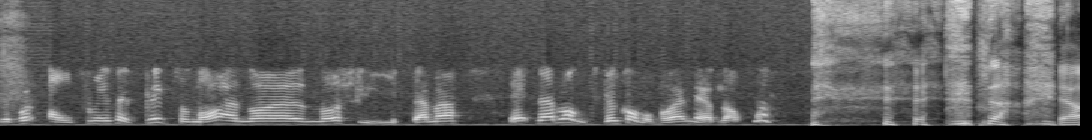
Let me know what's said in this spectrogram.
de får altfor mye selvtillit, så nå, nå, nå sliter jeg med det det er vanskelig å komme på å være nedlatende. ja.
